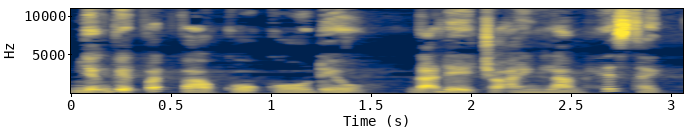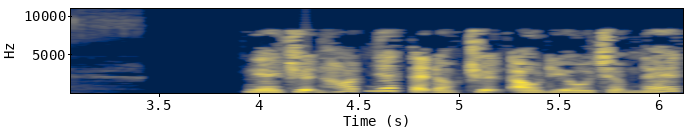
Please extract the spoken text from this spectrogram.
Những việc vất vả của cô đều đã để cho anh làm hết sạch. Nghe chuyện hot nhất tại đọc truyện audio.net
